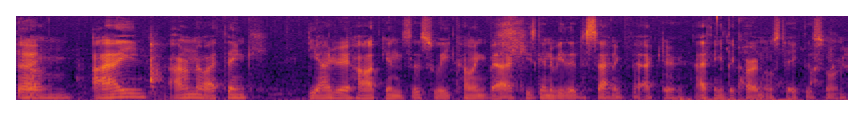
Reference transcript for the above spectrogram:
Um, I I don't know. I think DeAndre Hopkins this week coming back, he's going to be the deciding factor. I think the Cardinals take this one.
